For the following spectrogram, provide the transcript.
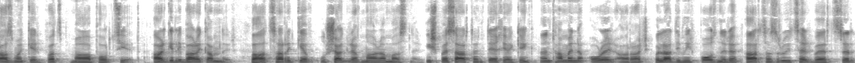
կազմակերպված մահափորձի հետ։ Հարգելի բարեկամներ, Բացառիկ եւ ուշագրավ մանրամասներ։ Ինչպես արդեն տեղյակ ենք, ընդամենը օրեր առաջ Վլադիմիր Պոզները հարցազրույց էր վերցրել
